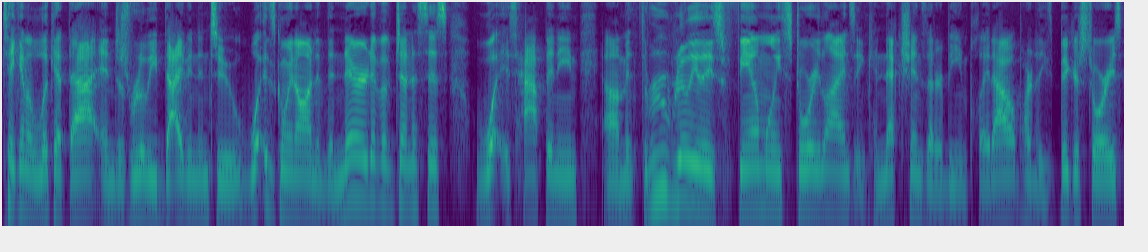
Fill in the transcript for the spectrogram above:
taking a look at that and just really diving into what is going on in the narrative of Genesis, what is happening, um, and through really these family storylines and connections that are being played out, part of these bigger stories.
